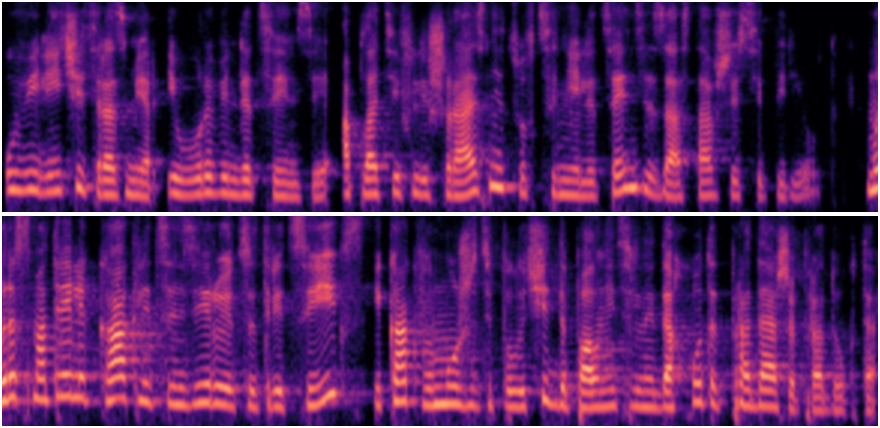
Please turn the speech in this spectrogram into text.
увеличить размер и уровень лицензии, оплатив лишь разницу в цене лицензии за оставшийся период. Мы рассмотрели, как лицензируется 3CX и как вы можете получить дополнительный доход от продажи продукта.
